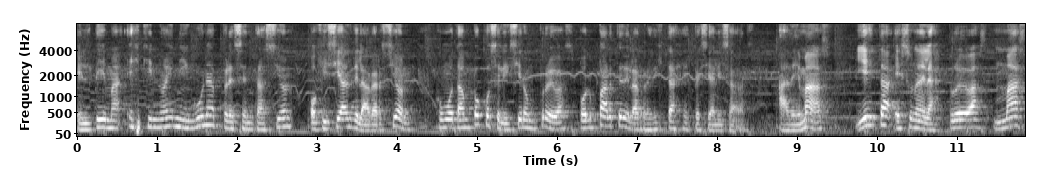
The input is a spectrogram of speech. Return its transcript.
el tema es que no hay ninguna presentación oficial de la versión, como tampoco se le hicieron pruebas por parte de las revistas especializadas. Además, y esta es una de las pruebas más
